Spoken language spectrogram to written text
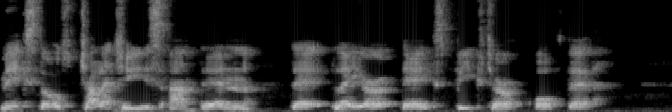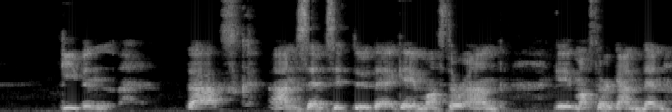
makes those challenges and then the player takes picture of the given task and sends it to the game master and game master can then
